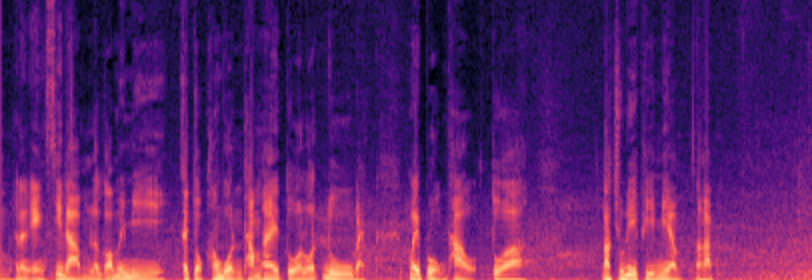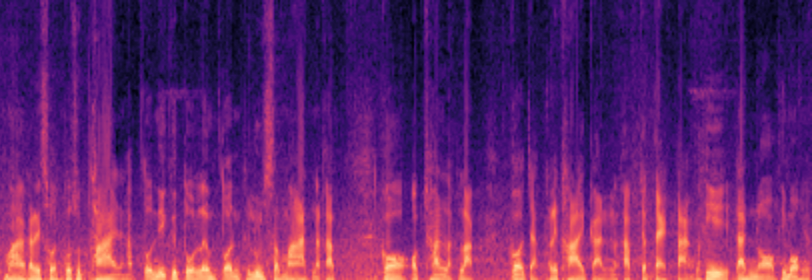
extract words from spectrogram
ำแค่นั้นเองสีดำแล้วก็ไม่มีกระจกข้างบนทำให้ตัวรถดูแบบไม่โปร่งเท่าตัว Luxury Premium นะครับมากันในส่วนตัวสุดท้ายนะครับ ตัวนี้คือตัวเริ่มต้นคือรุ่นสมาร์ทนะครับ ก็ออปชันหลักๆ ก็จะคล้ายๆกันนะครับ จะแตกต่างที่ด้านนอกที่มองเห็น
